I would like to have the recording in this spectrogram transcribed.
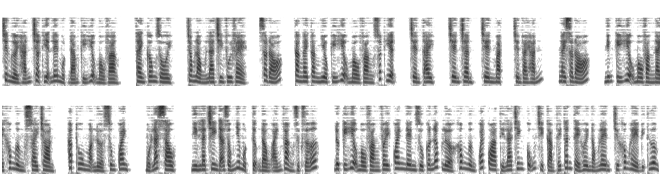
trên người hắn chợt hiện lên một đám ký hiệu màu vàng. Thành công rồi, trong lòng La Trinh vui vẻ. Sau đó, càng ngày càng nhiều ký hiệu màu vàng xuất hiện, trên tay, trên chân, trên mặt, trên vai hắn. Ngay sau đó, những ký hiệu màu vàng này không ngừng xoay tròn, hấp thu ngọn lửa xung quanh. Một lát sau, nhìn La Trinh đã giống như một tượng đồng ánh vàng rực rỡ. Được ký hiệu màu vàng vây quanh nên dù cơn lốc lửa không ngừng quét qua thì La Trinh cũng chỉ cảm thấy thân thể hơi nóng lên chứ không hề bị thương,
